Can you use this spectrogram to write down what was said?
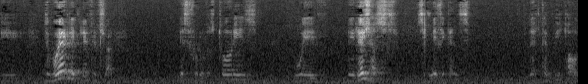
the, the world literature is full of stories with religious significance that can be told.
